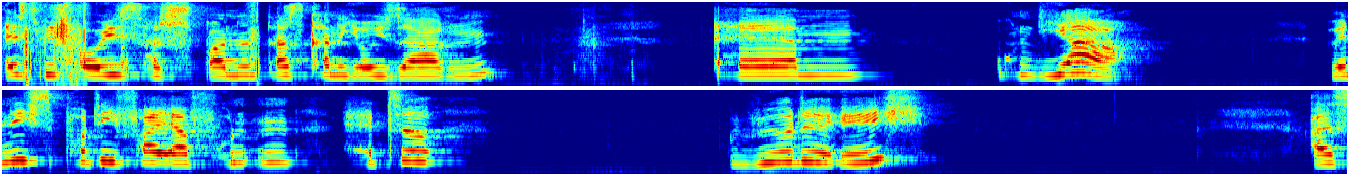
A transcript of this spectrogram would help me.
Es wird äußerst spannend, das kann ich euch sagen. Ähm, und ja, wenn ich Spotify erfunden hätte, würde ich als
